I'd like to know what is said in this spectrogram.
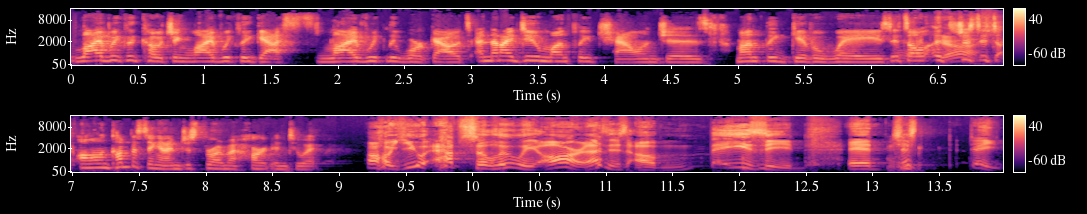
live weekly coaching, live weekly guests, live weekly workouts, and then I do monthly challenges, monthly giveaways. It's oh all it's just it's all encompassing and I'm just throwing my heart into it. Oh, you absolutely are. That is amazing. And just hey,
